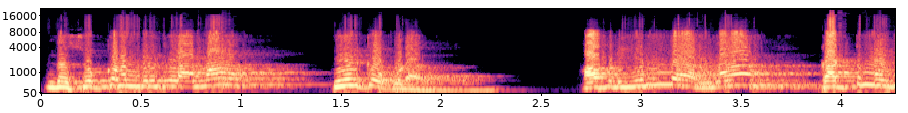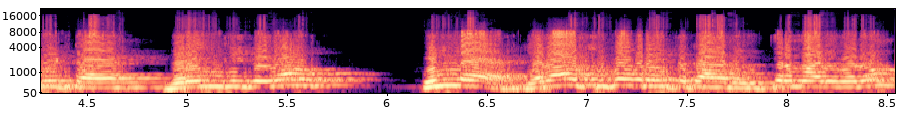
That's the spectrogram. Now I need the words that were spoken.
இந்த சுக்கிரன் இருக்கலாமா? இருக்கக்கூடாது. அப்படி இருந்தாருன்னா கட்டின வீட்டை விரைஞ்சிக்கணும். இல்ல ஏதாவது சுபவிரயத்துக்காக விற்கிற மாதிரி வரும்.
